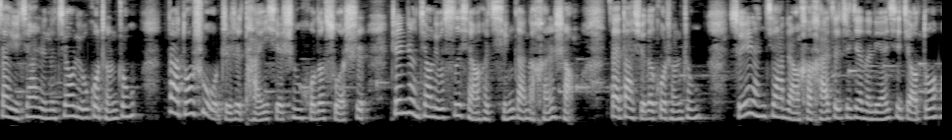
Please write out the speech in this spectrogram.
在与家人的交流过程中，大多数只是谈一些生活的琐事，真正交流思想和情感的很少。在大学的过程中，虽然家长和孩子之间的联系较多，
